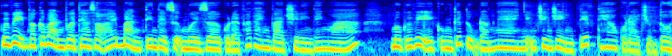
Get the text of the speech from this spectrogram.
Quý vị và các bạn vừa theo dõi bản tin thời sự 10 giờ của Đài Phát thanh và Truyền hình Thanh Hóa. Mời quý vị cùng tiếp tục đón nghe những chương trình tiếp theo của đài chúng tôi.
